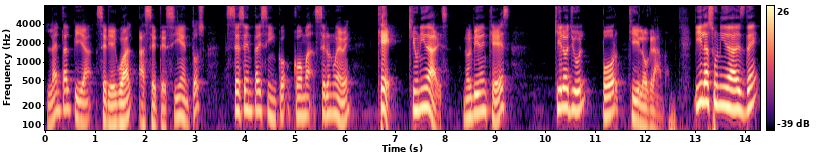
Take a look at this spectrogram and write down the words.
La entalpía sería igual a 765,09. ¿Qué? ¿Qué unidades? No olviden que es kilojoule por kilogramo. Y las unidades de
